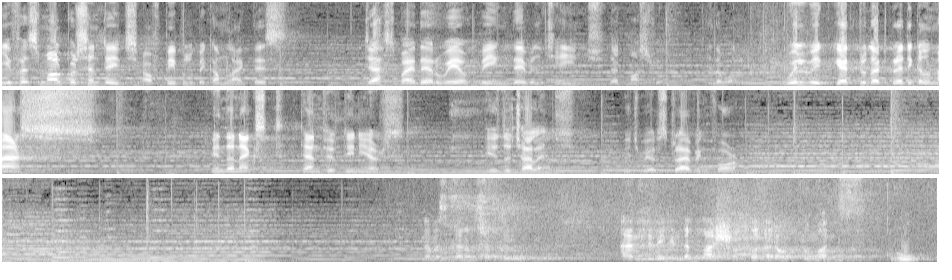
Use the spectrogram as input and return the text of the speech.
If a small percentage of people become like this, just by their way of being, they will change the atmosphere in the world. Will we get to that critical mass in the next 10, 15 years is the challenge which we are striving for. Namaskaram Sadhguru. I'm living in the ashram for around two months. Oh.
